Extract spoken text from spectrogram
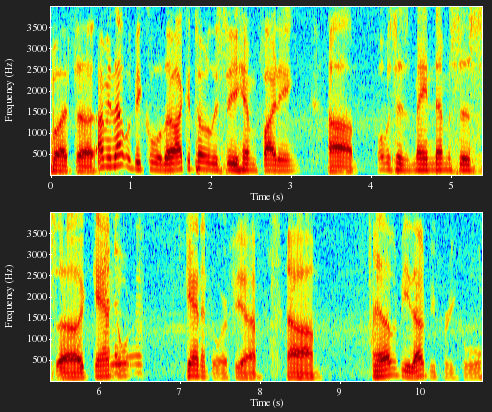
But uh, I mean, that would be cool, though. I could totally see him fighting. Uh, what was his main nemesis? Uh, Gandor. Ganondorf. Ganondorf, yeah. Um, yeah, that would be that would be pretty cool.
